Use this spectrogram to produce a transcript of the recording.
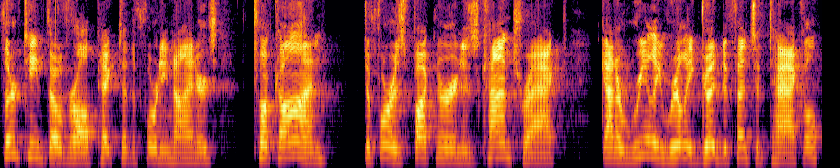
13th overall pick to the 49ers, took on DeForest Buckner in his contract, got a really, really good defensive tackle.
